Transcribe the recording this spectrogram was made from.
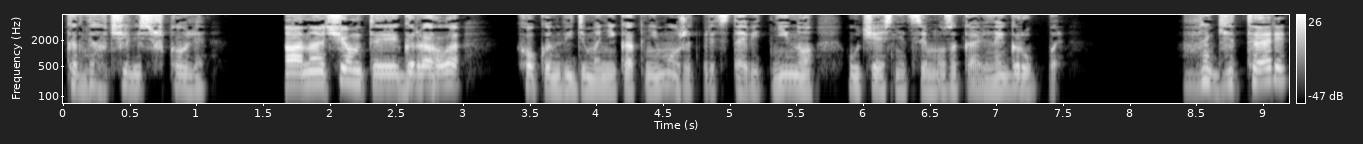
когда учились в школе». «А на чем ты играла?» Хокон, видимо, никак не может представить Нину участницей музыкальной группы. «На гитаре?»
